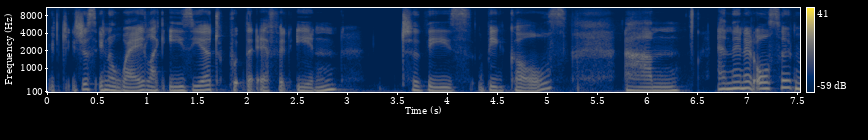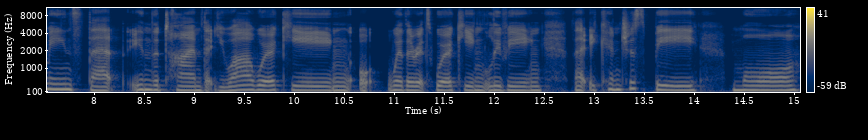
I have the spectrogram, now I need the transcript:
it's just in a way like easier to put the effort in to these big goals. Um, and then it also means that in the time that you are working, or whether it's working, living, that it can just be more,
